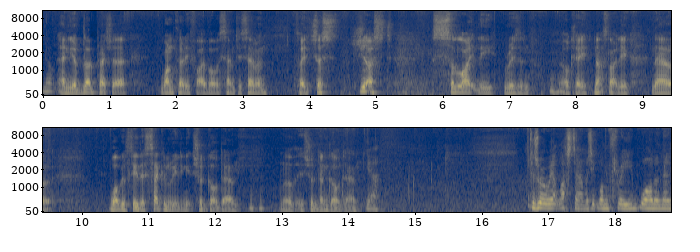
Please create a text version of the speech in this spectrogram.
No. And your blood pressure, 135 over 77. So it's just just slightly risen. Mm-hmm. Okay, not slightly. Now, what we'll see the second reading, it should go down. Mm-hmm. No, it should then go down. Yeah. Because where were we at last time? Was it 131 and then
